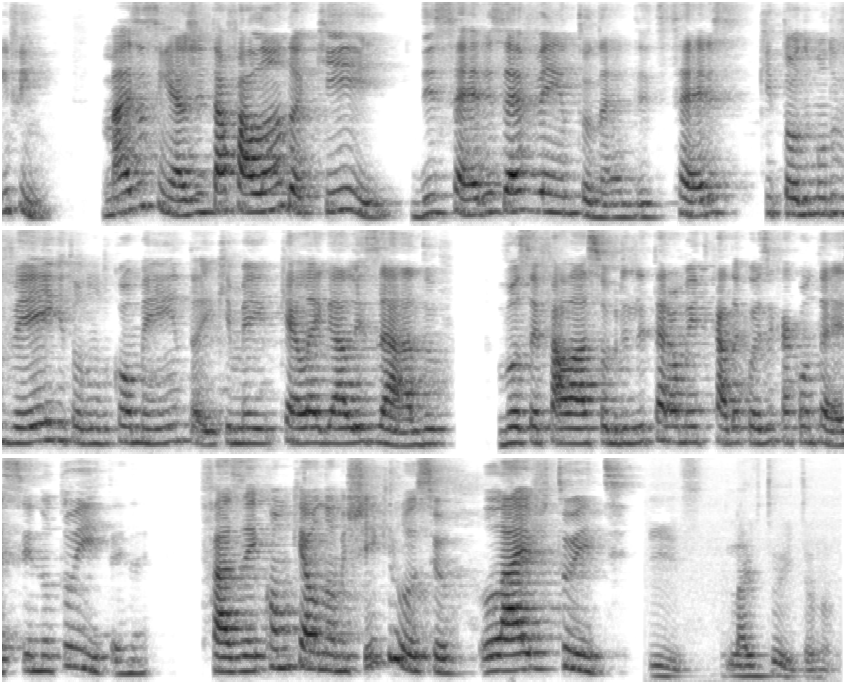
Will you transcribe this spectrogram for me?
enfim. Mas, assim, a gente tá falando aqui de séries evento, né? De séries que todo mundo vê, que todo mundo comenta e que meio que é legalizado você falar sobre literalmente cada coisa que acontece no Twitter, né? Fazer como que é o nome chique, Lúcio? Live tweet. Isso, live tweet é o nome.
